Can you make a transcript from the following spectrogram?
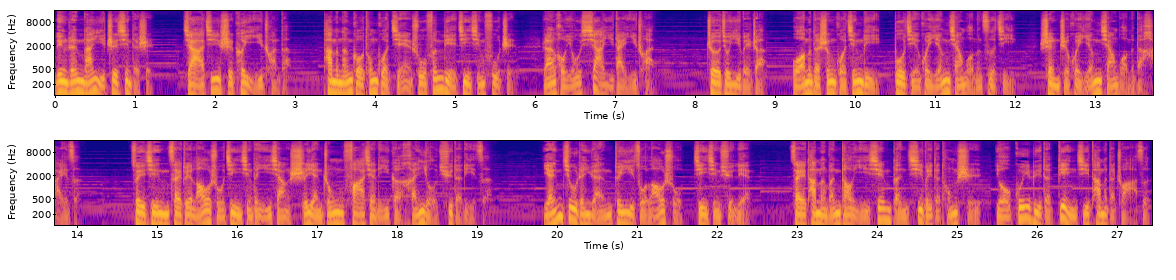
令人难以置信的是，甲基是可以遗传的，它们能够通过减数分裂进行复制，然后由下一代遗传。这就意味着，我们的生活经历不仅会影响我们自己，甚至会影响我们的孩子。最近在对老鼠进行的一项实验中，发现了一个很有趣的例子。研究人员对一组老鼠进行训练，在它们闻到乙酰苯气味的同时，有规律地电击它们的爪子，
